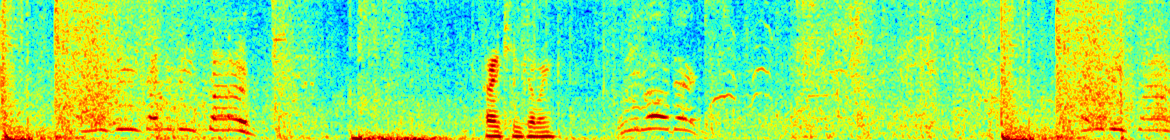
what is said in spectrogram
All these enemies down. Tank incoming. Reloading. Enemies down.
